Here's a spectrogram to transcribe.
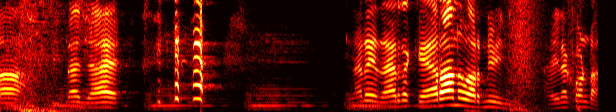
ആ പിന്നെ ഞാൻ ഞാനേ നേരത്തെ കേറാന്ന് പറഞ്ഞു ഇനി. അതിനെ കൊണ്ടാ.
